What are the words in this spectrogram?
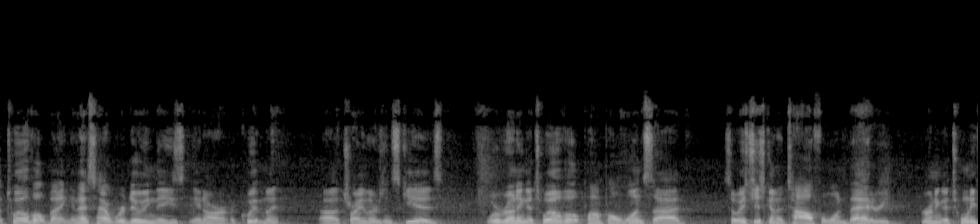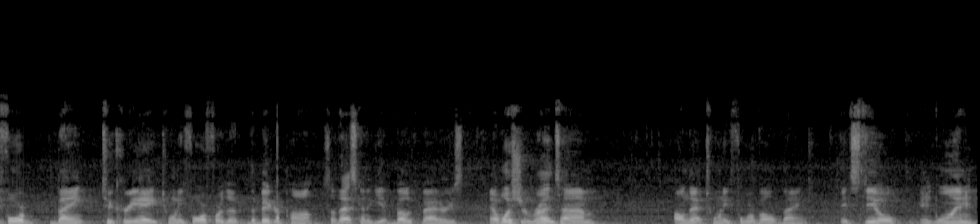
a 12 volt bank, and that's how we're doing these in our equipment, uh, trailers and skids. We're running a 12 volt pump on one side, so it's just going to tie off of one battery. Running a 24 bank to create 24 for the, the bigger pump, so that's going to get both batteries. Now, what's your runtime on that 24 volt bank? It's still It- one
